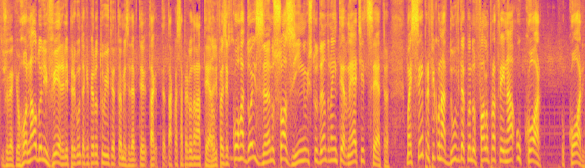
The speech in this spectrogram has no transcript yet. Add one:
Deixa eu ver aqui. O Ronaldo Oliveira, ele pergunta aqui pelo Twitter também. Você deve ter, tá, tá com essa pergunta na tela. Ele faz assim: corra dois anos sozinho, estudando na internet, etc. Mas sempre fico na dúvida quando falam pra treinar o core. O core.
